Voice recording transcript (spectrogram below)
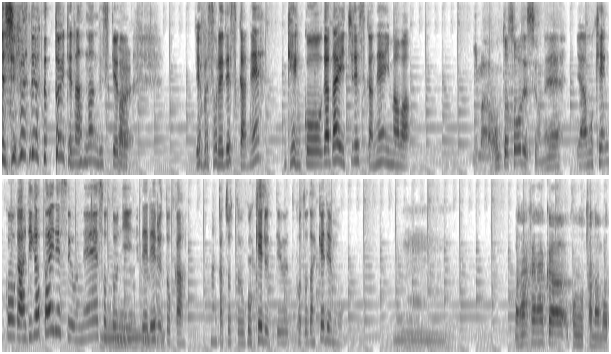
自分で振っといてなんなんですけど、はいやっぱそれですかね。健康が第一ですかね、今は。今本当そうですよね。いや、もう健康がありがたいですよね。外に出れるとか、なんかちょっと動けるっていうことだけでも。うん。まあなかなかこの七夕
